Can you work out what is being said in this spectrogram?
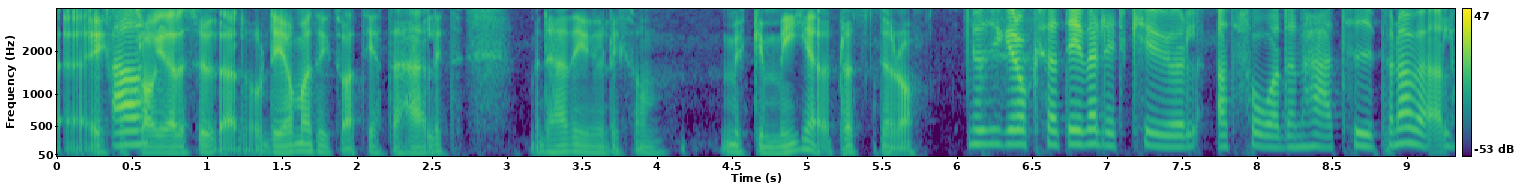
eh, ekfatslagrade suröl och det har man tyckt varit jättehärligt. Men det här är ju liksom mycket mer plötsligt nu då. Jag tycker också att det är väldigt kul att få den här typen av öl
